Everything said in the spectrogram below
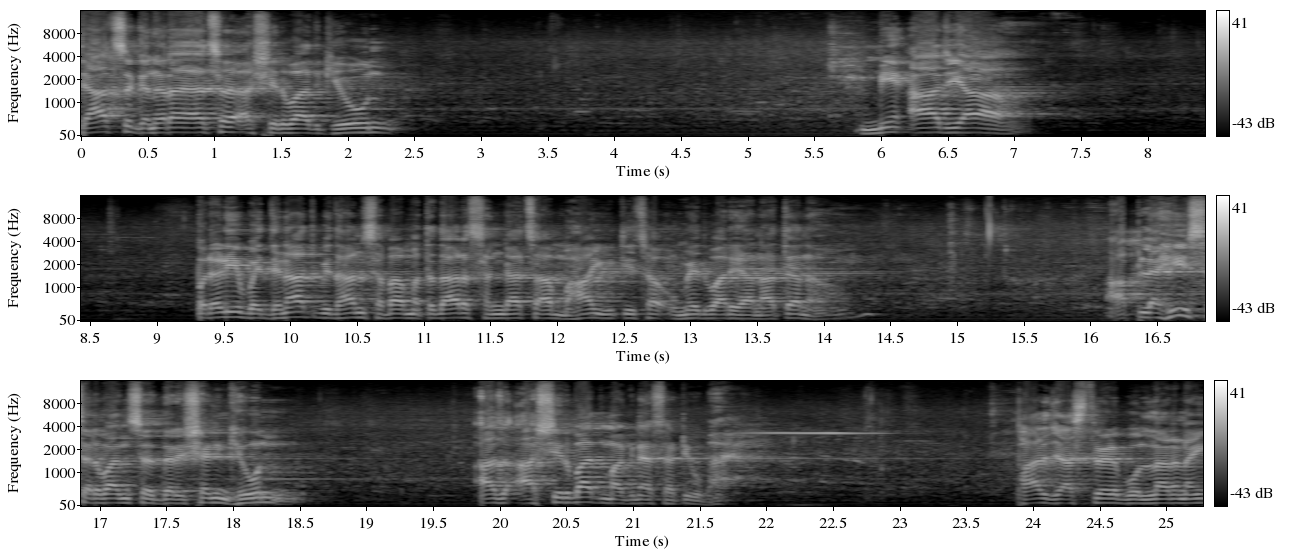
त्याच गणरायाचं आशीर्वाद घेऊन मी आज या परळी वैद्यनाथ विधानसभा मतदारसंघाचा महायुतीचा उमेदवार या नात्यानं आपल्याही सर्वांचं दर्शन घेऊन आज आशीर्वाद मागण्यासाठी उभा आहे. फार जास्त वेळ बोलणार नाही.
